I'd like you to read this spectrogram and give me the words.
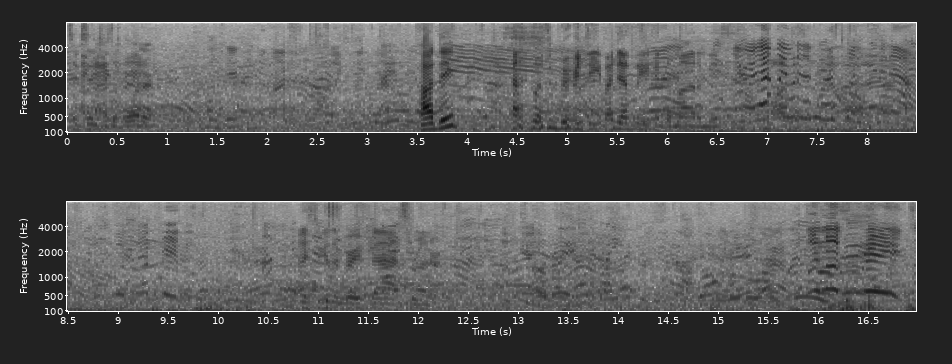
six inches of water. How deep? That wasn't very deep. I definitely hit the bottom. You were definitely one of the first ones in and out. That's because I'm a very fast runner. I love springs.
